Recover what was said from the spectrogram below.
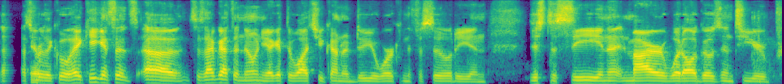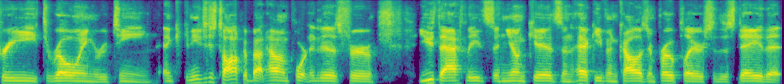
that's yep. really cool. Hey Keegan, since uh, since I've got to know you, I get to watch you kind of do your work in the facility and just to see and admire what all goes into your pre-throwing routine. And can you just talk about how important it is for youth athletes and young kids and heck even college and pro players to this day that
